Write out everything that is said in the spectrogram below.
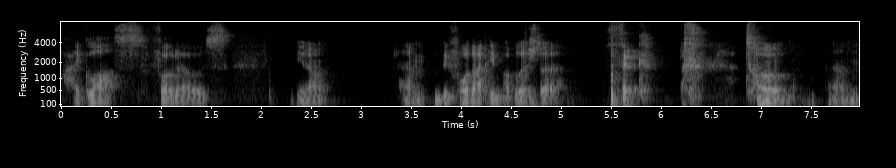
high gloss photos. You know, um, before that, he published a thick tome. Um,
